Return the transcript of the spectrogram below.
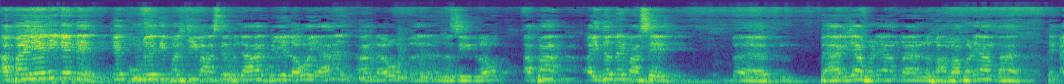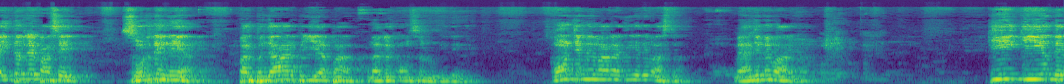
ਆਪਾਂ ਇਹ ਨਹੀਂ ਕਹਿੰਦੇ ਕਿ ਕੂੜੇ ਦੀ ਪਰਚੀ ਵਾਸਤੇ 50 ਰੁਪਏ ਲਓ ਯਾਰ ਆ ਲਓ ਰਸੀਦ ਲਓ। ਆਪਾਂ ਇਧਰਲੇ ਪਾਸੇ ਅਹ, ਬੈਗ ਜਿਹਾ ਫੜਿਆ ਹੁੰਦਾ ਹੈ ਲਿਫਾਫਾ ਫੜਿਆ ਹੁੰਦਾ ਤੇ ਇਧਰਲੇ ਪਾਸੇ ਸੁੱਟ ਦਿੰਨੇ ਆ ਪਰ 50 ਰੁਪਏ ਆਪਾਂ ਨਗਰ ਕੌਂਸਲ ਨੂੰ ਨਹੀਂ ਦੇਣੇ। ਕੌਣ ਜ਼ਿੰਮੇਵਾਰ ਹੈ ਜੀ ਇਹਦੇ ਵਾਸਤੇ? ਮੈਂ ਜ਼ਿੰਮੇਵਾਰ ਹਾਂ। ਕੀ ਕੀ ਹੁੰਦੇ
